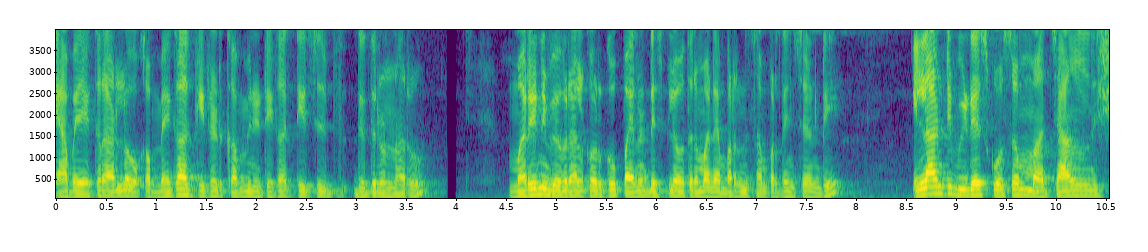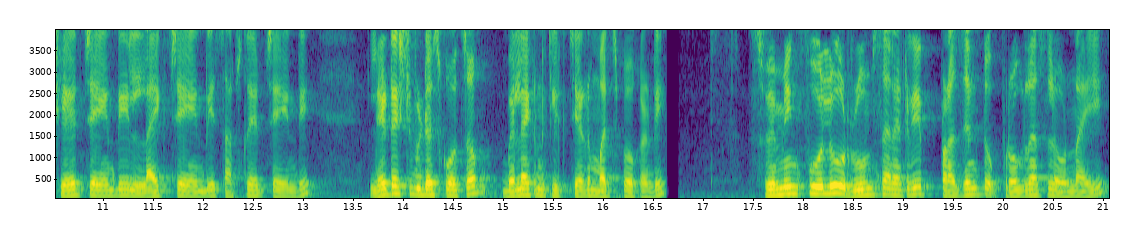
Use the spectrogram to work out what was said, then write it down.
యాభై ఎకరాల్లో ఒక మెగా గేటెడ్ కమ్యూనిటీగా తీర్చిదిద్దనున్నారు. మరిన్ని వివరాల కొరకు పైన డిస్ప్లే అవుతున్న మా నెంబర్ని సంప్రదించండి. ఇలాంటి వీడియోస్ కోసం మా ఛానల్ని షేర్ చేయండి లైక్ చేయండి సబ్స్క్రైబ్ చేయండి. లేటెస్ట్ వీడియోస్ కోసం బెల్ ఐకన్ క్లిక్ చేయడం మర్చిపోకండి. స్విమ్మింగ్ పూలు రూమ్స్ అనేటివి ప్రజెంట్ ప్రోగ్రెస్లో ఉన్నాయి.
